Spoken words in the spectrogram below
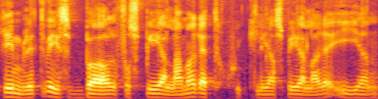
rimligtvis bör få spela med rätt skickliga spelare i en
